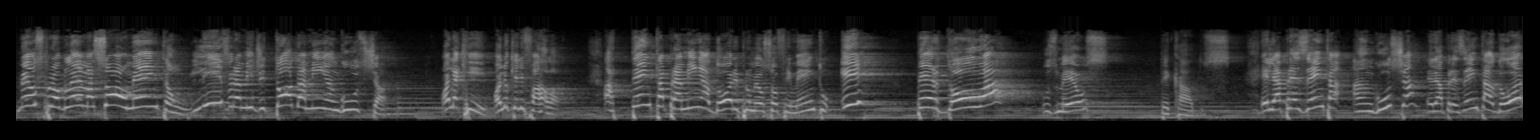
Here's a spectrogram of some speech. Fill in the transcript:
Meus problemas só aumentam. Livra-me de toda a minha angústia. Olha aqui, olha o que ele fala. Atenta para minha dor e para o meu sofrimento e perdoa os meus pecados. Ele apresenta a angústia, ele apresenta a dor,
